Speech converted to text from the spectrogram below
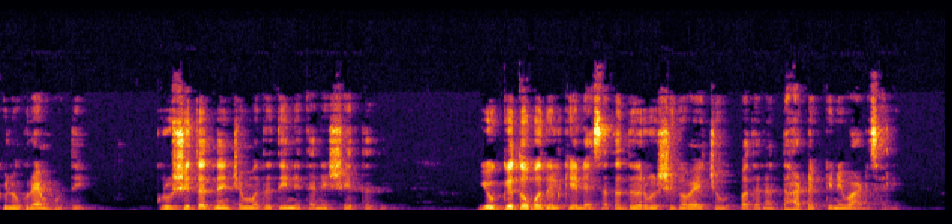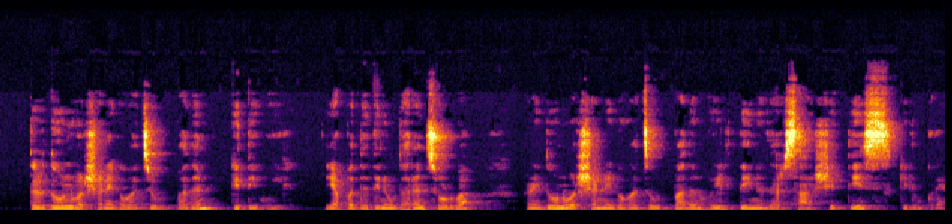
किलोग्रॅम होते. कृषी तज्ज्ञांच्या मदतीने त्याने शेतात योग्य तो बदल केल्यास आता दरवर्षी गव्हाच्या उत्पादनात दहा टक्केने वाढ झाली. तर दोन वर्षाने गव्हाचे उत्पादन किती होईल? या पद्धतीने उदाहरण सोडवा आणि दोन वर्षांनी गव्हाचं उत्पादन होईल तीन हजार सहाशे तीस किलोग्रॅम.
